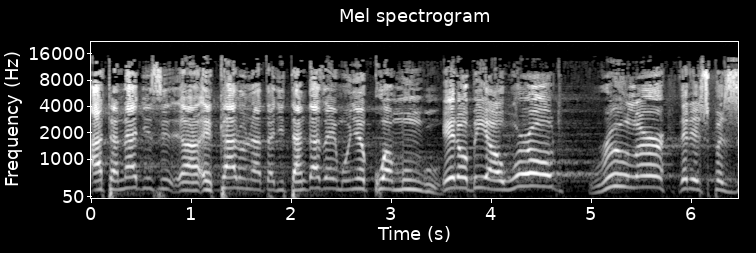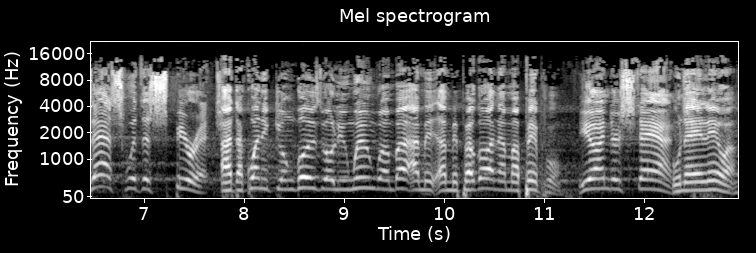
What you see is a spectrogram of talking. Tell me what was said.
atanajisi uh, hekalu na atajitangaza yeye mwenyewe kuwa Mungu. It'll be a world ruler that is possessed with the spirit. Atakuwa ni kiongozi wa ulimwengu ambaye amepagawa na mapepo. You understand? Unaelewa?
